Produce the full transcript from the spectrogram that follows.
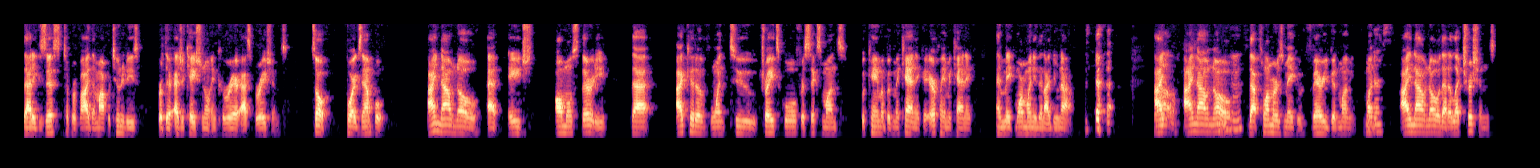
that exist to provide them opportunities for their educational and career aspirations. So, for example, I now know at age almost 30 that I could have went to trade school for 6 months, became a mechanic, an airplane mechanic, and make more money than I do now. wow. I I now know Mhm. that plumbers make very good money. Money. Yes. I now know that electricians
